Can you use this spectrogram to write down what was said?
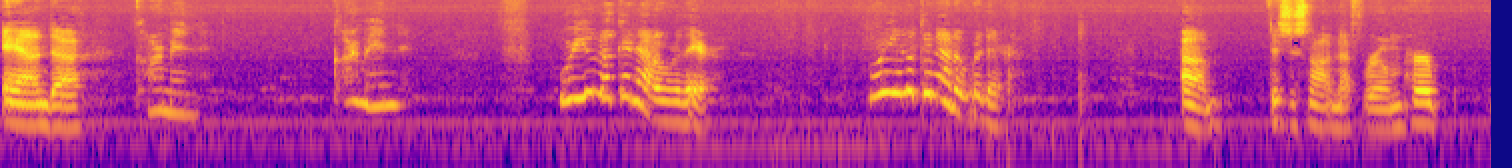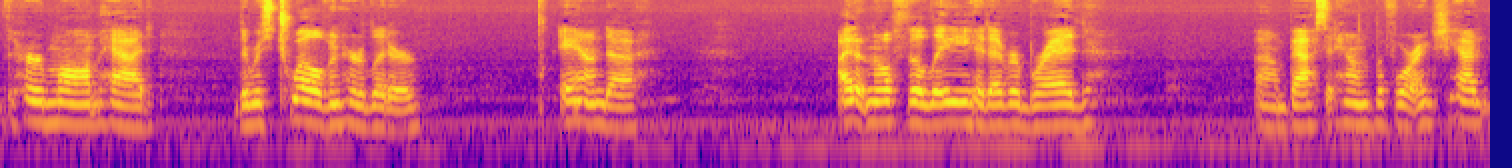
And, uh, Carmen, Carmen, who are you looking at over there? Who are you looking at over there? Um, there's just not enough room. Her her mom had there was 12 in her litter. And uh, i don't know if the lady had ever bred um, basset hounds before. And she had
